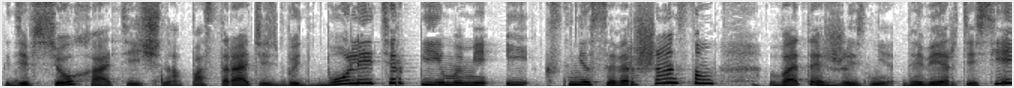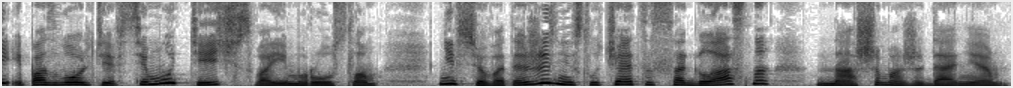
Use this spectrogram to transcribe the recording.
где все хаотично. Постарайтесь быть более терпимыми и к несовершенствам в этой жизни. Доверьтесь ей и позвольте всему течь своим руслом. Не все в этой жизни случается согласно нашим ожиданиям.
